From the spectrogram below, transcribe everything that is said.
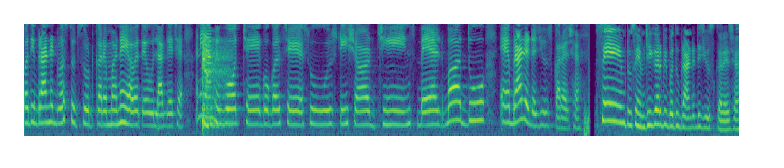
બધી બ્રાન્ડેડ વસ્તુ જ શૂટ કરે. મને હવે તો એવું લાગે છે. અને આમે વોચ છે ગોગલ છે shoes T shirt jeans belt બધું એ બ્રાન્ડેડ જ યુઝ કરે છે. સેમ ટુ સેમ જીગર બી બધું બ્રાન્ડેડ જ યુઝ કરે છે.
